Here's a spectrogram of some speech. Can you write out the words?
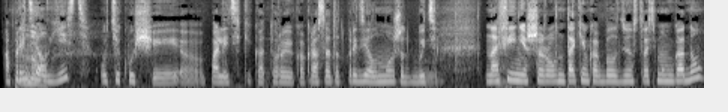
А предел Но- есть у текущей э, политики, который как раз этот предел может быть на финише ровно таким, как было в 98 году?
